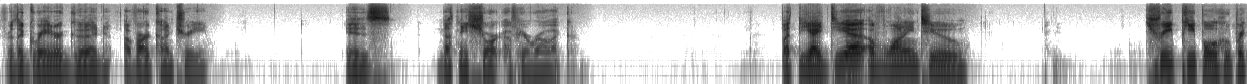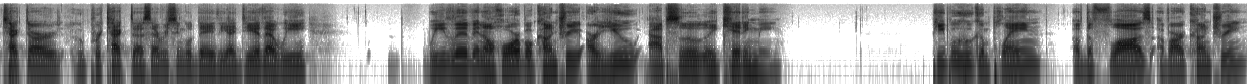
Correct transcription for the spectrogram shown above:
for the greater good of our country, is nothing short of heroic. But the idea of wanting to treat people who protect our who protect us every single day, the idea that we we live in a horrible country? Are you absolutely kidding me? People who complain of the flaws of our country,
